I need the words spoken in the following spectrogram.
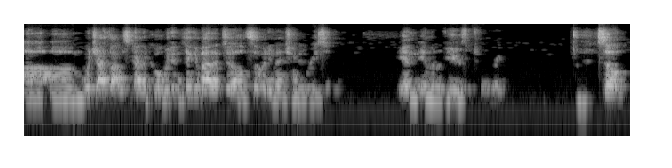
um, which I thought was kind of cool. We didn't think about it until somebody mentioned it recently in, in the reviews, which were great. So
